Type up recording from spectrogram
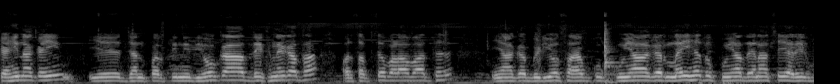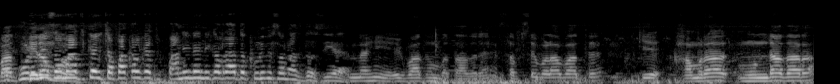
कहीं ना कहीं ये जनप्रतिनिधियों का देखने का था। और सबसे बड़ा बात है यहाँ का वीडियो साहब को कुआँ अगर नहीं है तो कुआँ देना चाहिए। और एक बात फिर हम बोल- समाज के चपाकल का पानी नहीं निकल रहा तो कुर्मी समाज दोषी है। नहीं एक बात हम बता दे रहे हैं। सबसे बड़ा बात है कि हमारा मुंडा दारा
